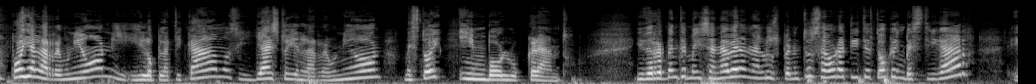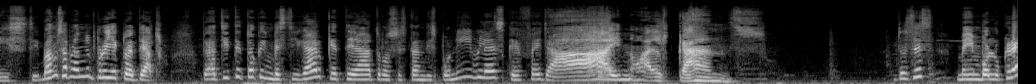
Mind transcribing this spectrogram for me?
no, voy a la reunión y, y, lo platicamos y ya estoy en la reunión, me estoy involucrando. Y de repente me dicen, a ver, Ana Luz, pero entonces ahora a ti te toca investigar, este, vamos hablando de un proyecto de teatro. A ti te toca investigar qué teatros están disponibles, qué fecha. ¡Ay, no alcanzo! Entonces me involucré,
